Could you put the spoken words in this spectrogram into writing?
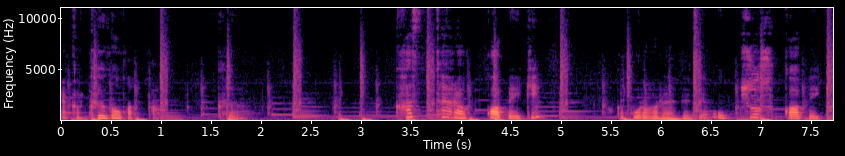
약간 그거 같다. 그 카스테라 꽈배기? 그 뭐라 그래야 되지? 옥수수 꽈배기?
